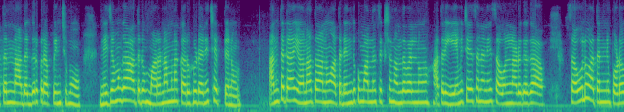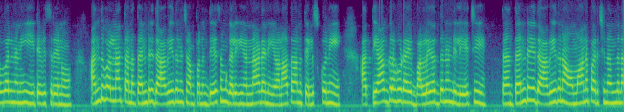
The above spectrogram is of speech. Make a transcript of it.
అతన్ని నా దగ్గరకు రప్పించుము. నిజముగా అతడు మరణమున కరుహుడని చెప్పెను. అంతటా యోనాతాను అతడెందుకు మరణశిక్ష నొందవలను? అతడు ఏమి చేసనని సౌలును అడగగా సౌలు అతన్ని పొడవలనని ఈట విసిరెను. అందువలన తన తండ్రి దావీదును చంపనుద్దేశం కలిగి ఉన్నాడని యోనాతాను తెలుసుకొని అత్యాగ్రహుడై బల్ల యొద్ద నుండి లేచి తన తండ్రి దావీదును అవమానపరిచినందున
